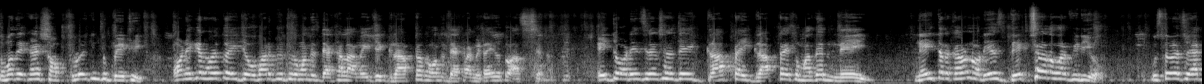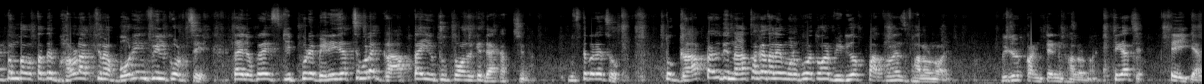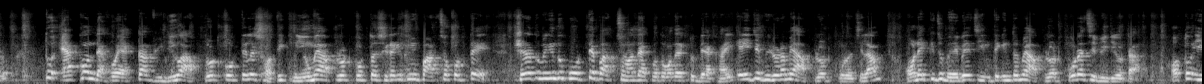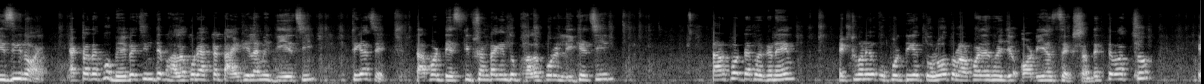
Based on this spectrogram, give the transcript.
তোমাদের এখানে সবগুলোই কিন্তু বেঠিক। অনেকের হয়তো এই যে ওভারভিউ তোমাদের দেখালাম, এই যে গ্রাফটা তোমাদের দেখালাম, এটাই হয়তো আসছে না। এই যে অডিয়েন্স রিলেশনের যে গ্রাফটা এই গ্রাফটাই তোমাদের নেই। নেই তার কারণ অডিয়েন্স দেখছে না তোমার ভিডিও বুঝতে পারছ? একদম তাদের ভালো লাগছে না বোরিং ফিল করছে। তাই লোকেরা স্কিপ করে বেরিয়ে যাচ্ছে বলে গ্রাফটাই ইউটিউব তোমাদেরকে দেখাচ্ছে না। বুঝতে পেরেছ? তো গ্রাফটা যদি না থাকে তাহলে মনে করবে তোমার ভিডিও পারফরমেন্স ভালো নয়। ভিডিওর কন্টেন্ট ভালো নয়, ঠিক আছে? এই গেল। তো এখন দেখো, একটা ভিডিও আপলোড করতে গেলে সঠিক নিয়মে আপলোড করতে সেটা কি তুমি পারছ করতে? সেটা তুমি কিন্তু করতে পারছ না, দেখো তোমাদের একটু দেখাই। এই যে ভিডিওটা আমি আপলোড করেছিলাম, অনেক কিছু ভেবে চিনতে কিন্তু আমি আপলোড করেছি ভিডিওটা অত ইজি নয়। একটা দেখো ভেবে চিনতে ভালো করে একটা টাইটেল আমি দিয়েছি, ঠিক আছে? তারপর ডেসক্রিপশনটা কিন্তু ভালো করে লিখেছি। তারপর দেখো এখানে একটুখানি উপর দিকে তোলো, তোলার পরে দেখো এই যে অডিয়েন্স সেকশন দেখতে পাচ্ছ?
